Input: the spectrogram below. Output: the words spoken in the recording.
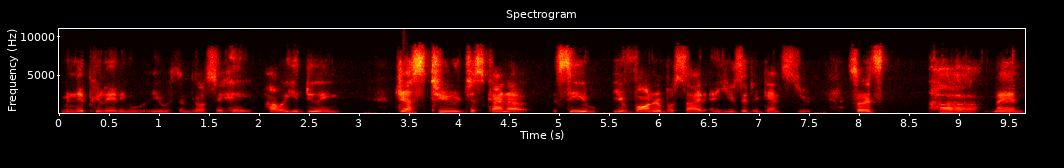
manipulating you with them. They'll say, "Hey, how are you doing?" Just to just kind of see your vulnerable side and use it against you. So it's, ah, oh, man,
